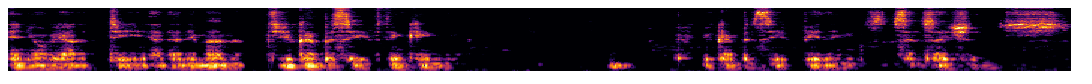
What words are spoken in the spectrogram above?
in your reality at any moment. You can perceive thinking, you can perceive feelings, sensations,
